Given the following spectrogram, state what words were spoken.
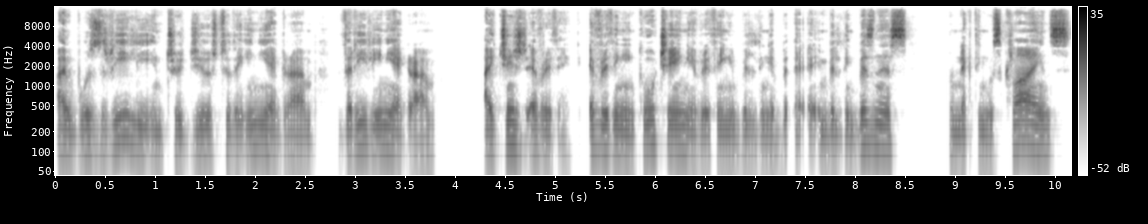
I was really introduced to the Enneagram, the real Enneagram, I changed everything. Everything in coaching, everything in building a, uh, in building business, connecting with clients.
